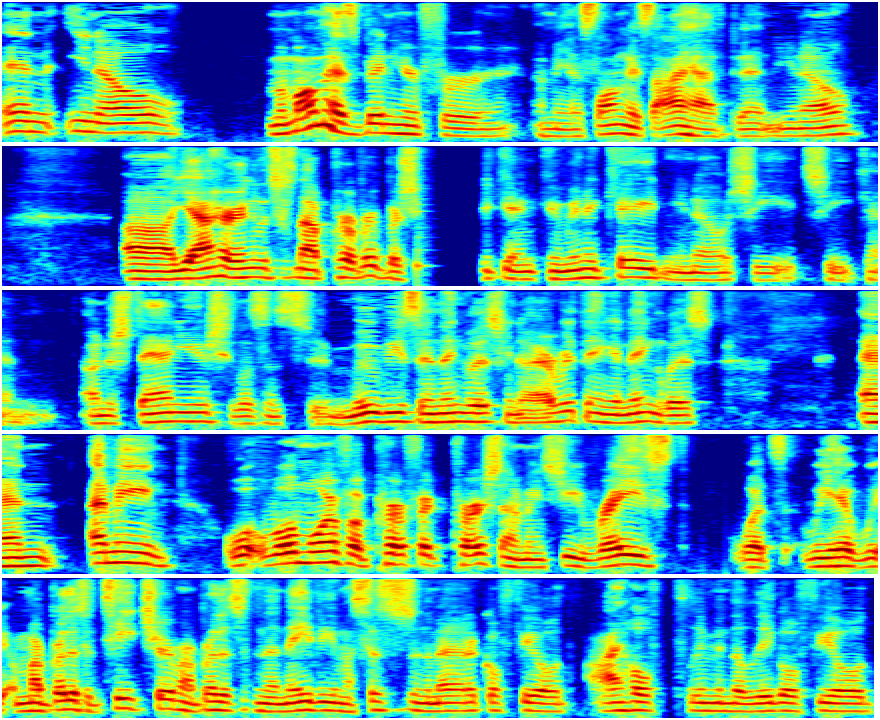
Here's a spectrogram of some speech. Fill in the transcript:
And you know my mom has been here for i mean as long as i have been you know uh yeah her english is not perfect but she, she can communicate you know she she can understand you. She listens to movies in english you know everything in english. And i mean what, what more of a perfect person? I mean she raised what's we have we, my brother's a teacher my brother's in the navy my sister's in the medical field i hopefully am in the legal field.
